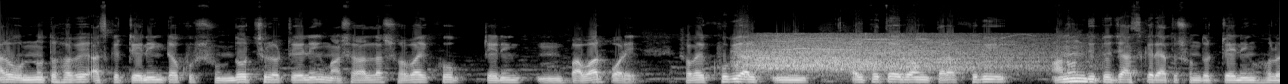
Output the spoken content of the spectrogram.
আরও উন্নত হবে। আজকের ট্রেনিংটাও খুব সুন্দর ছিল ট্রেনিং। মাশা আল্লাহ সবাই খুব ট্রেনিং পাওয়ার পরে সবাই খুবই অল্পতে এবং তারা খুবই আনন্দিত যে আজকের এত সুন্দর ট্রেনিং হলো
